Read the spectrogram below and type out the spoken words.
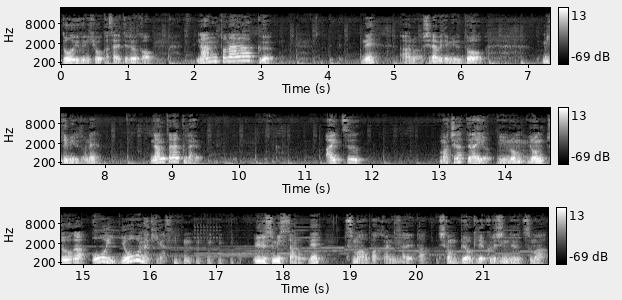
どういうふうに評価されてるのかを、なんとなく、ね、あの、調べてみると、見てみるとね、なんとなくだよ。あいつ、間違ってないよっていう論,、論調が多いような気がする。ウィル・スミスさんね、妻を馬鹿にされた、しかも病気で苦しんでる妻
